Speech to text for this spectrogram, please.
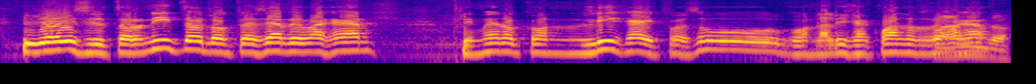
y yo hice el tornito, lo empecé a rebajar, primero con lija y pues, uh, con la lija cuando lo rebajaba. ¿Cuándo?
